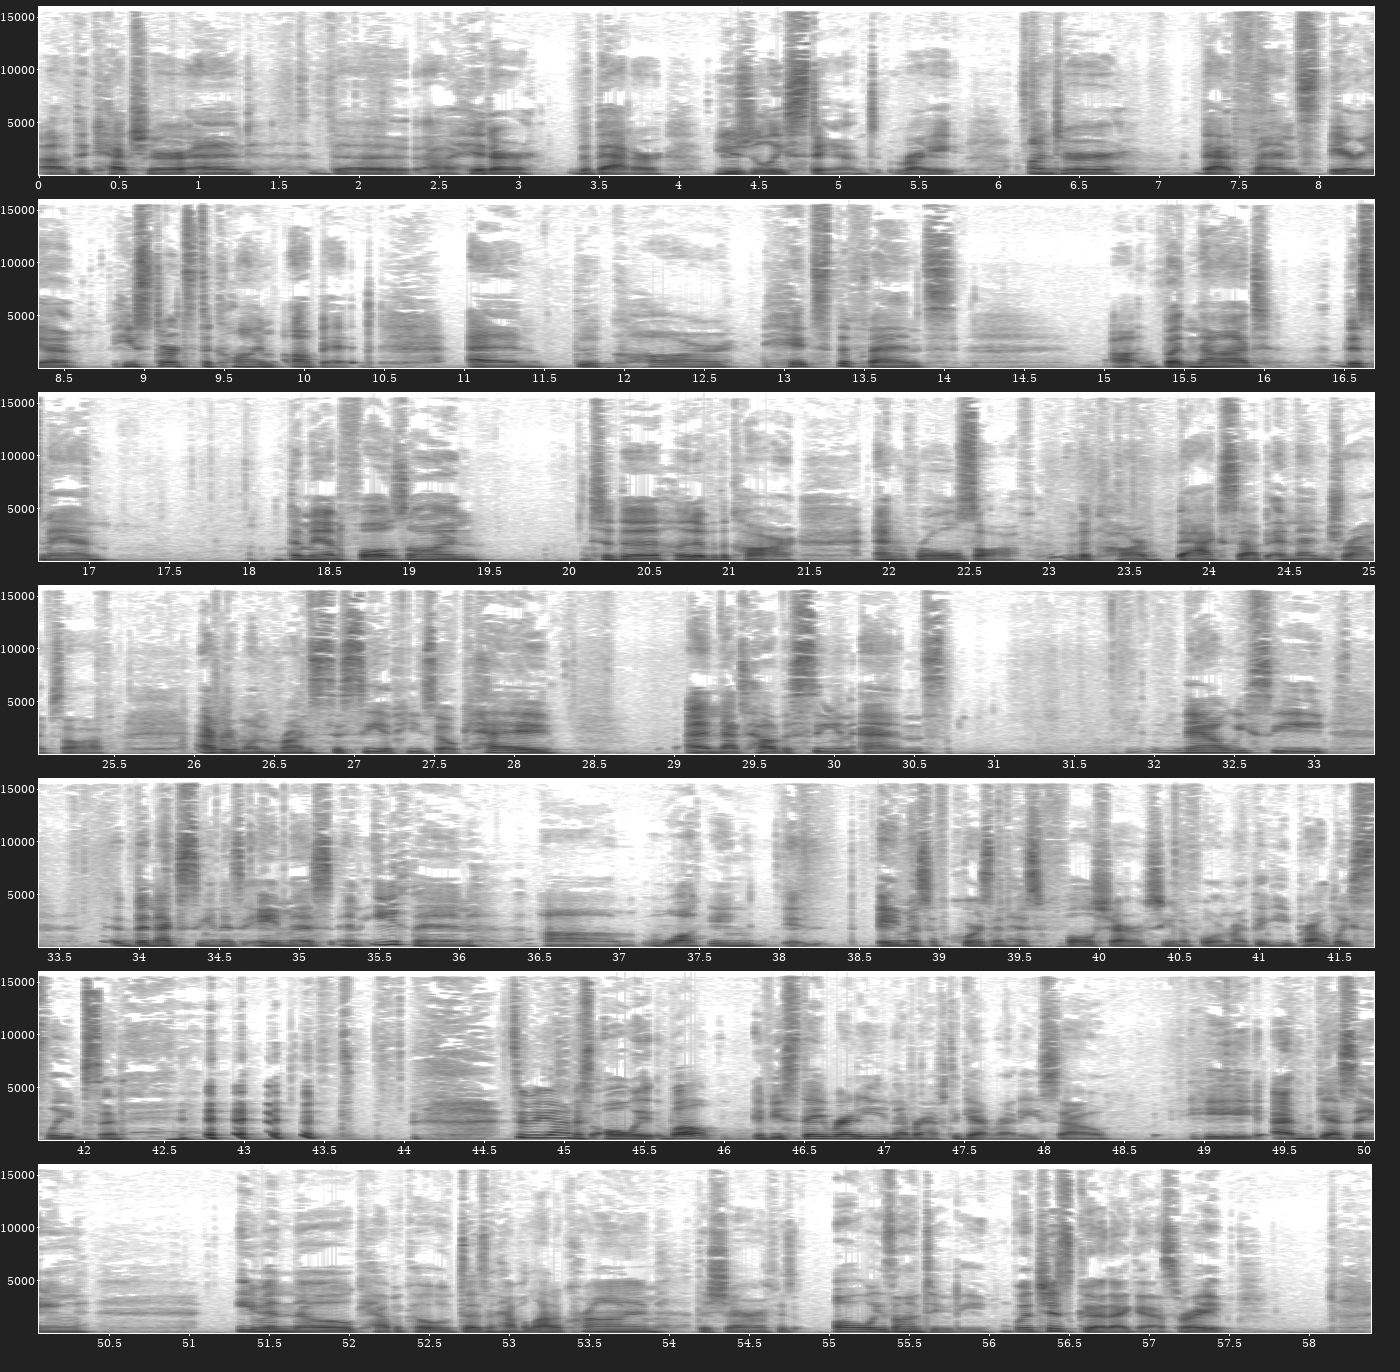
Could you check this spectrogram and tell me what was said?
uh, the catcher and the uh, hitter, the batter, usually stand, right? Under that fence area. He starts to climb up it, and the car hits the fence, uh, but not this man. The man falls on to the hood of the car and rolls off. The car backs up and then drives off. Everyone runs to see if he's okay, and that's how the scene ends. Now we see the next scene is Amos and Ethan um, walking. Amos, of course, in his full sheriff's uniform. I think he probably sleeps in it. to be honest, always, well, if you stay ready, you never have to get ready. So he, I'm guessing, even though Cabot Cove doesn't have a lot of crime, the sheriff is always on duty, which is good, I guess, right?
